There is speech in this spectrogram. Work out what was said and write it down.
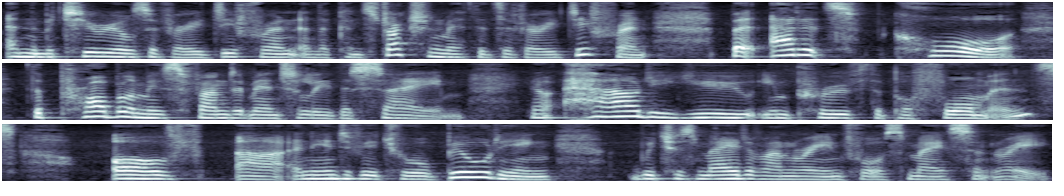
and the materials are very different, and the construction methods are very different. But at its core, the problem is fundamentally the same. You know, how do you improve the performance of uh, an individual building which is made of unreinforced masonry.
